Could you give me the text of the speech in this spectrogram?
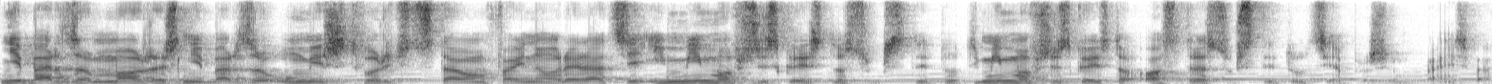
Nie bardzo możesz, nie bardzo umiesz stworzyć stałą, fajną relację i mimo wszystko jest to substytut. Mimo wszystko jest to ostra substytucja, proszę Państwa.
